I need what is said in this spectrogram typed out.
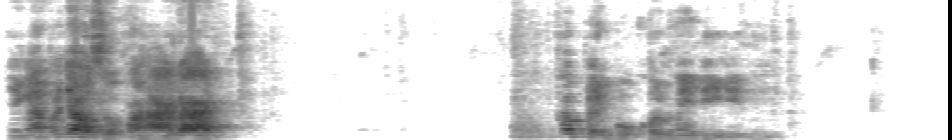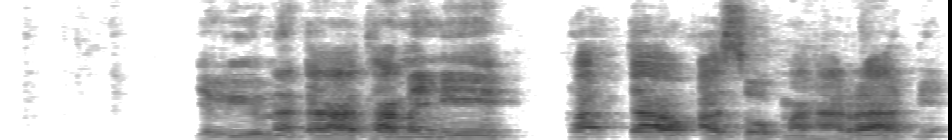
อย่างนั้นพระเจ้าสุมหาราชก็เป็นบุคคลไม่ดีนี่อย่าลืมนะต่ถ้าไม่มีพระเจ้าอาโศกมหาราชเนี่ย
